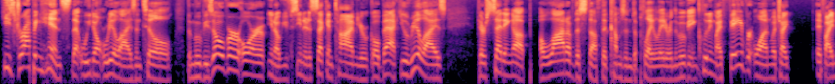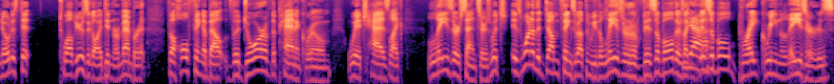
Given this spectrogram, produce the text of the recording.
he's dropping hints that we don't realize until the movie's over, or, you know, you've seen it a second time, you go back, you realize they're setting up a lot of the stuff that comes into play later in the movie, including my favorite one, which I, if I noticed it 12 years ago, I didn't remember it. The whole thing about the door of the panic room, which has like laser sensors, which is one of the dumb things about the movie. The lasers are visible. There's like Yeah. visible bright green lasers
